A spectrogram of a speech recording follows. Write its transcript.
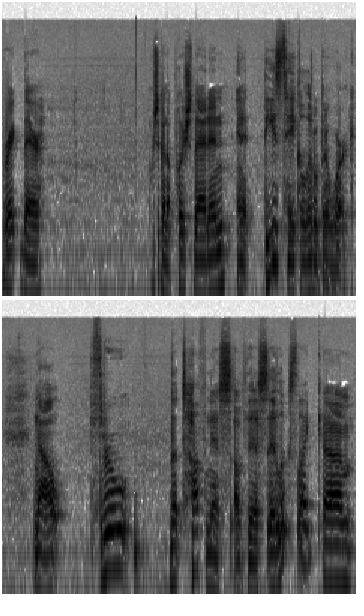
right there. I'm just going to push that in and it, these take a little bit of work. Now through the toughness of this, it looks like um,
